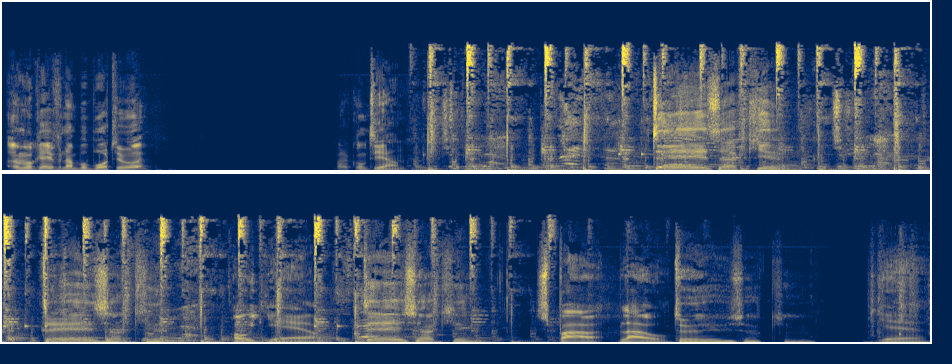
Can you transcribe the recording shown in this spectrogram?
dan moet ik even naar mijn bord, hoor. Maar dan komt hij aan. Theezakje. Theezakje. Oh yeah. Theezakje. Spa, blauw. Theezakje. Yeah.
